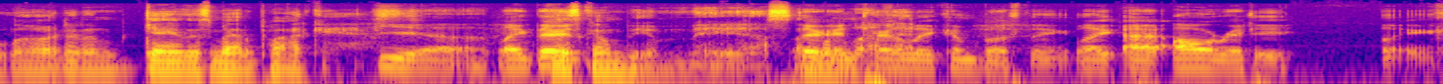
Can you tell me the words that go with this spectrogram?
Like, Lord, and then gave this man a podcast. Yeah, like they're It's gonna be a mess. They're gonna love it. internally combusting. Like I already, like,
